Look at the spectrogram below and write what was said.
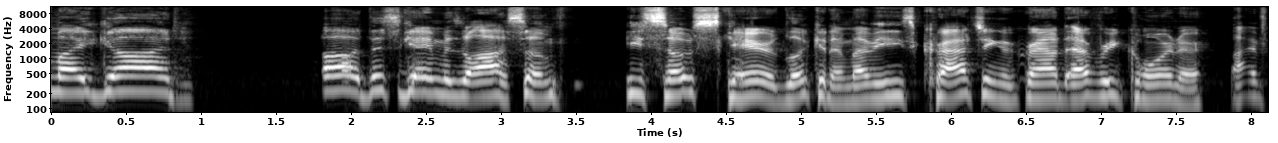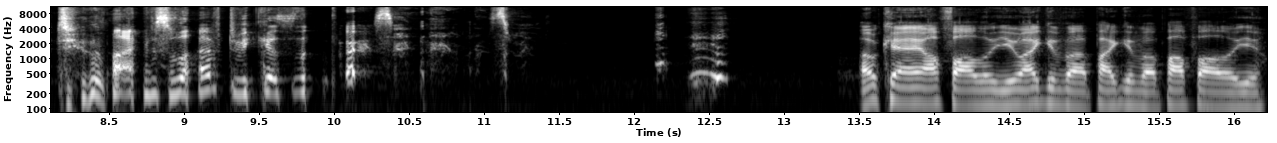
my god. Oh, this game is awesome. He's so scared. Look at him. I mean, he's crouching around every corner. I have two lives left because the person. okay, I'll follow you. I give up. I give up. I'll follow you.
